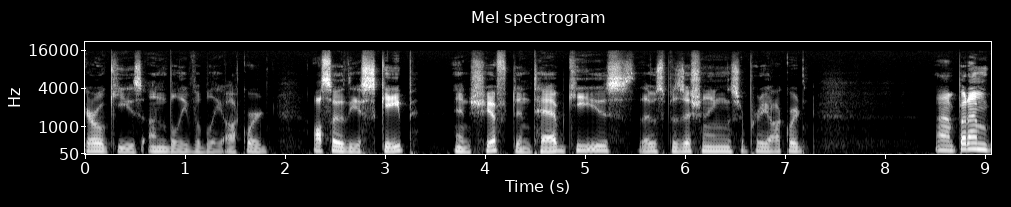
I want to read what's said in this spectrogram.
arrow keys unbelievably awkward. Also the escape and shift and tab keys, those positionings are pretty awkward. Uh, but I'm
